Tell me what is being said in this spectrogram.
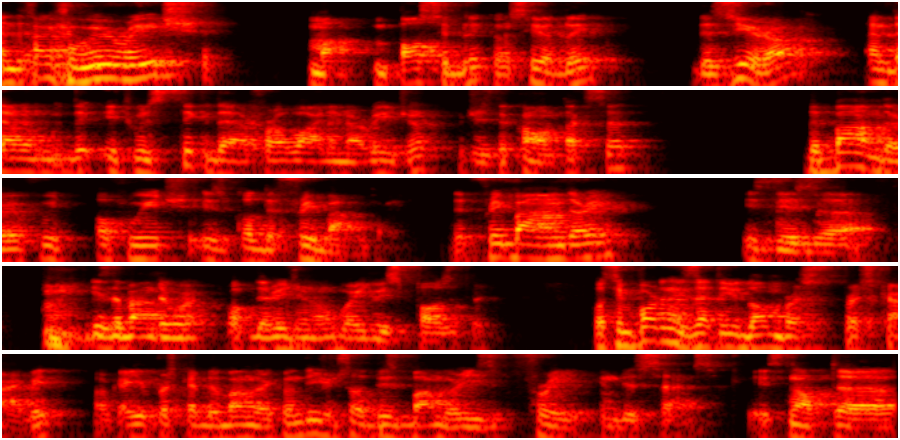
And the function will reach, possibly, conceivably, the zero, and then it will stick there for a while in a region, which is the contact set, the boundary of which, of which is called the free boundary. The free boundary is this uh, is the boundary of the region where u is positive. What's important is that you don't pres prescribe it. Okay, you prescribe the boundary condition, so this boundary is free in this sense. It's not uh,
